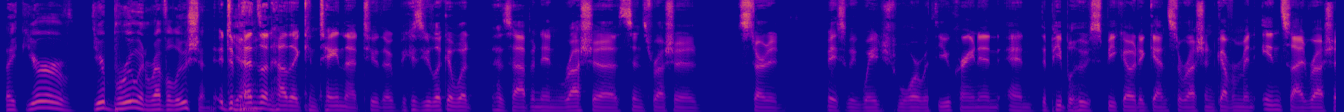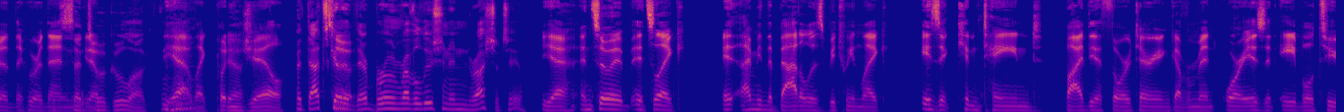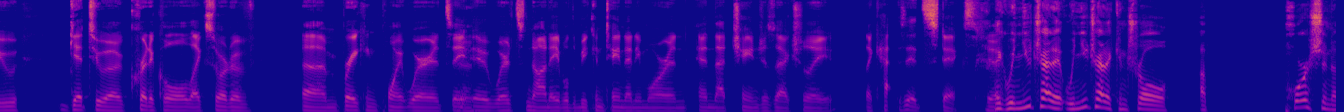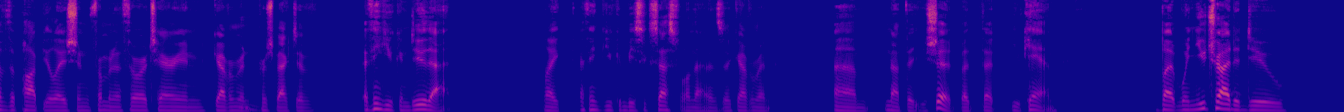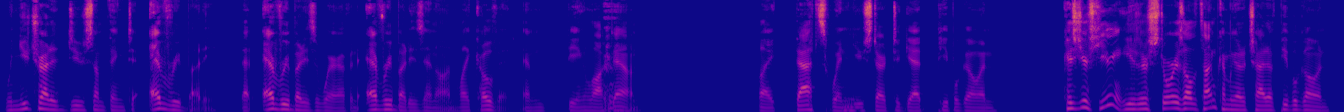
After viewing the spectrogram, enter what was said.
like you're you're brewing revolution. It depends on how they contain that too, though, because you look at what has happened in Russia since Russia started basically waged war with Ukraine, and and the people who speak out against the Russian government inside Russia, the, who are then sent you to a gulag. yeah, Mhm. like put Yeah. in jail. but that's gonna they're brewing revolution in russia too Yeah, and so it, it's like, it, I mean, the battle is between like, is it contained by the authoritarian government, or is it able to get to a critical, like, sort of um, breaking point where it's a, Yeah. where it's not able to be contained anymore, and and that change is actually like it sticks. Yeah. like when you try to when you try to control a portion of the population from an authoritarian government perspective i think you can do that. Like i think you can be successful in that as a government. Um not that you should but that you can. But when you try to do when you try to do something to everybody that everybody's aware of and everybody's in on like covid and being locked down like that's when you start to get people going because you're hearing there's stories all the time coming out of China of people going,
